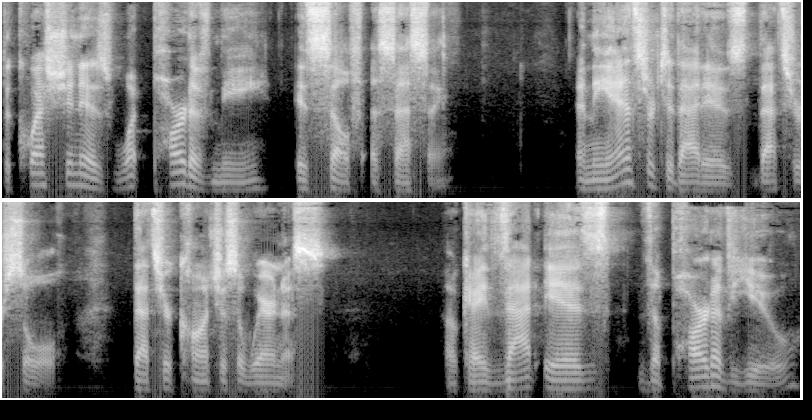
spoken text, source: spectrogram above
the question is, what part of me is self assessing? And the answer to that is that's your soul, that's your conscious awareness. Okay, that is the part of you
